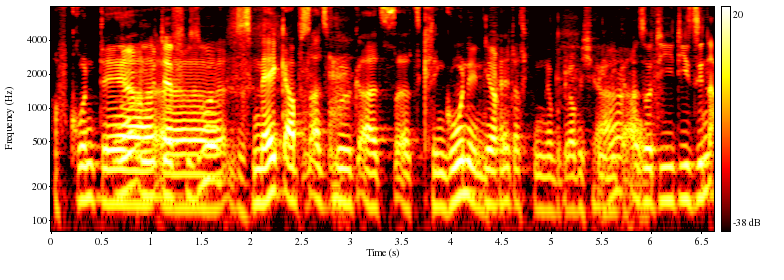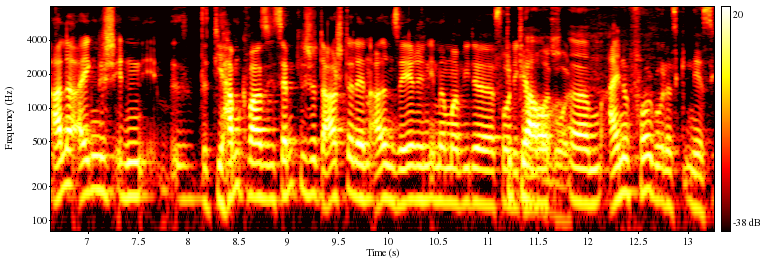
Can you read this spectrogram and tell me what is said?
Aufgrund der, Ja, mit der Frisur. Äh, des Make-ups als, als, als Klingonin Ja. fällt das aber, glaube ich, Ja, weniger also auf. die, die sind alle eigentlich in, die haben quasi sämtliche Darsteller in allen Serien immer mal wieder vor die ja Kamera geholt. ähm, eine Folge, oder es, nee, es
